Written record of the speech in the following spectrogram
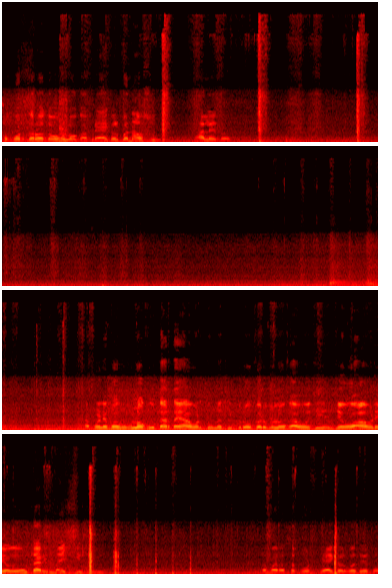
સપોર્ટ કરો તો વ્લોગ આપણે આગળ બનાવશું. હાલે તો. આપણને વ્લોગ ઉતારતા આવડતું નથી બરોબર વ્લોગ આવો જેવો આવડે એવો ઉતારી નાખીશું. તમારા સપોર્ટથી આગળ વધે તો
